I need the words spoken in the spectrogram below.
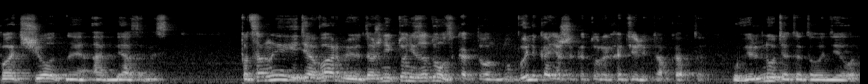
Почетная обязанность. Пацаны, идя в армию, даже никто не задумывался, как-то он... Ну, были, конечно, которые хотели там как-то увильнуть от этого дела.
